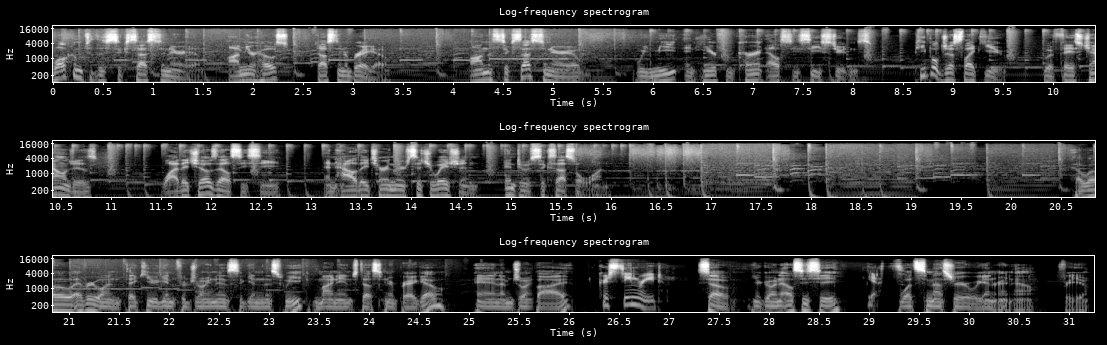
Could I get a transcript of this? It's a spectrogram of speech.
Welcome to the Success Scenario. I'm your host, Dustin Abrego. On the Success Scenario, we meet and hear from current LCC students, people just like you who have faced challenges, why they chose LCC, and how they turned their situation into a successful one. Hello, everyone. Thank you again for joining us again this week. My name is Dustin Abrego, and I'm joined by. Christine Reed. So, you're going to LCC. Yes. What semester are we in right now for you?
